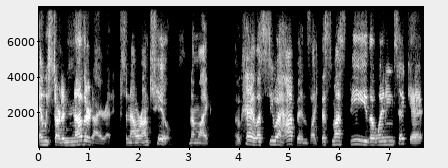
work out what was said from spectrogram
and we start another diuretic. So now we're on two. And I'm like, okay, let's see what happens. Like, this must be the winning ticket.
